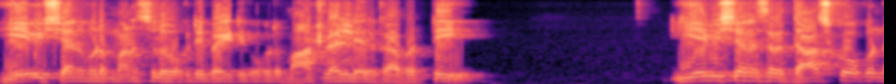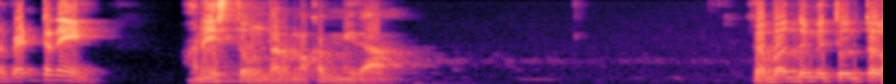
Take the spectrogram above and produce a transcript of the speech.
ఏ విషయాన్ని కూడా మనసులో ఒకటి బయటికి ఒకటి మాట్లాడలేరు కాబట్టి ఏ విషయాన్ని సరే దాచుకోకుండా వెంటనే అనేస్తూ ఉంటారు ముఖం మీద. ఇక బంధుమిత్రులతో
